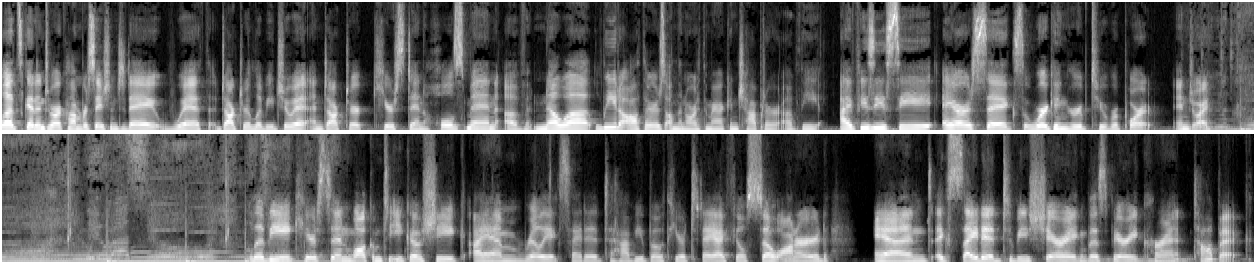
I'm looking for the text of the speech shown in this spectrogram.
Let's get into our conversation today with Dr. Libby Jewett and Dr. Kirstin Holsman of NOAA, lead authors on the North American chapter of the IPCC AR6 Working Group 2 report. Enjoy. Libby, Kirstin, welcome to Eco Chic. I am really excited to have you both here today. I feel so honored and excited to be sharing this very current topic.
